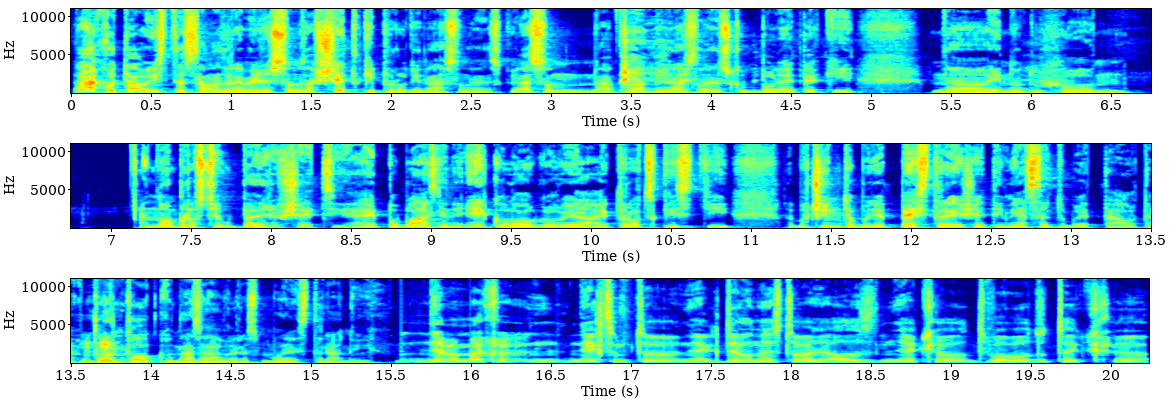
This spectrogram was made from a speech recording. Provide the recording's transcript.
A ako taoista samozrejme, že som za všetky prúdy na Slovensku. Ja som na to, aby na Slovensku boli aj takí no, jednoducho No proste úplne, že všetci. Aj pobláznení ekológovia, aj trockisti, lebo čím to bude pestrejšie, tým viac to bude Tao. Tak to len toľko na záver z mojej strany. Neviem, ako, nechcem to nejak dehonestovať, ale z nejakého dôvodu tak uh,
